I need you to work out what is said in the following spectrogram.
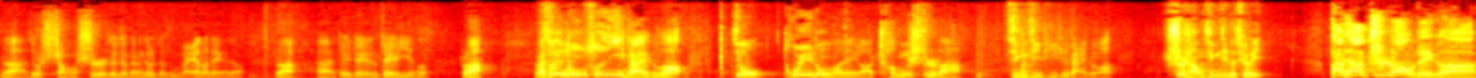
是吧？就省市就就可能就就就没了，这个就是吧？哎，这这这个意思是吧？那所以农村一改革，就推动了这个城市的经济体制改革，市场经济的确立。大家知道这个。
